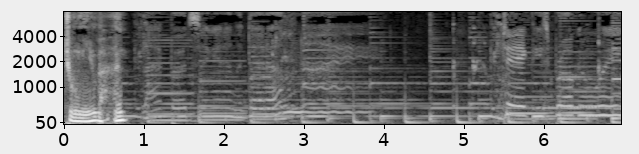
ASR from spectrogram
祝你晚安。Take these broken wings and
